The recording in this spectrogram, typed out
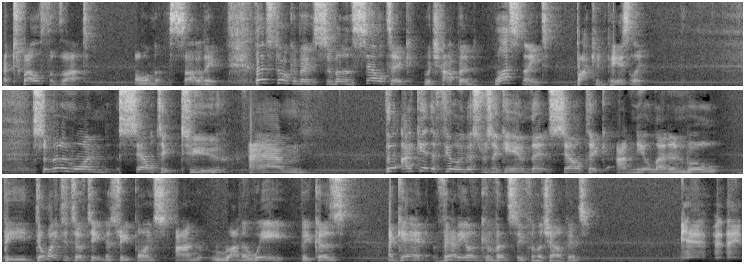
a twelfth of that on Saturday. Let's talk about St Celtic, which happened last night back in Paisley. St won Celtic 2. Um, the, I get the feeling this was a game that Celtic and Neil Lennon will be delighted to have taken the three points and ran away because, again, very unconvincing from the champions. Yeah, but then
